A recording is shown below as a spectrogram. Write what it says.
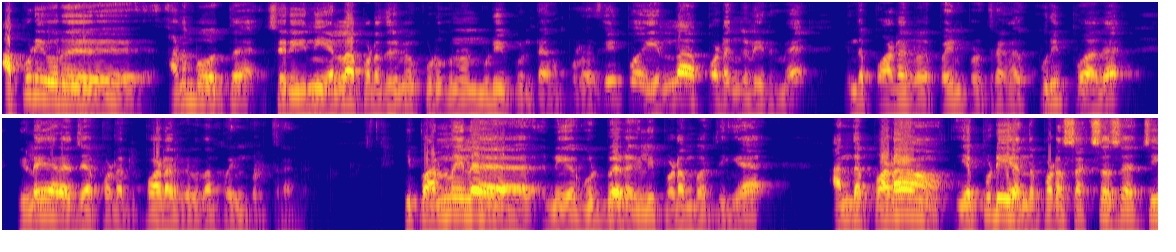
அப்படி ஒரு அனுபவத்தை சரி இனி எல்லா படத்துலையுமே கொடுக்கணும்னு முடிவு பண்ணிட்டாங்க போல இருக்கு. இப்போ எல்லா படங்களிலுமே இந்த பாடல்களை பயன்படுத்துகிறாங்க குறிப்பாக இளையராஜா பாடல் பாடல்கள் தான் பயன்படுத்துகிறாங்க இப்போ அண்மையில் நீங்கள் குட் பேட் அகலி படம் பார்த்தீங்க. அந்த படம் எப்படி அந்த படம் சக்ஸஸ் ஆச்சு?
